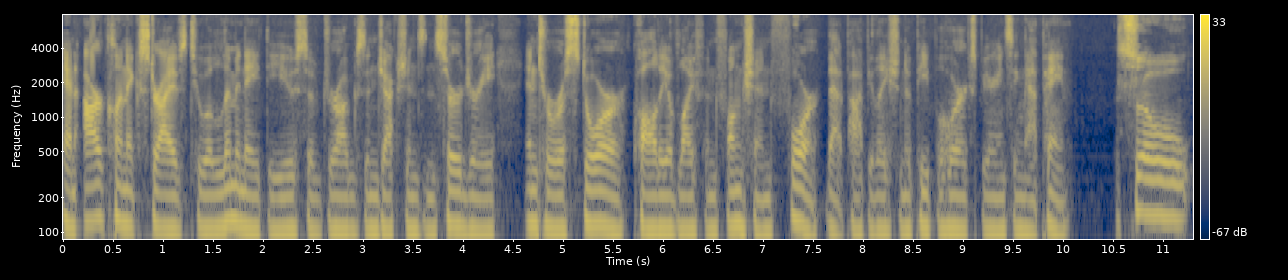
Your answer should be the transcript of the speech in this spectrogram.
And our clinic strives to eliminate the use of drugs, injections, and surgery and to restore quality of life and function for that population of people who are experiencing that pain. So,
